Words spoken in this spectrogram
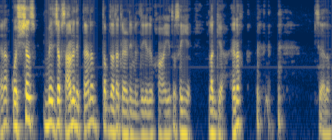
है ना? क्वेश्चंस में जब सामने दिखता है ना, तब ज़्यादा क्लैरिटी मिलती है देखो हाँ ये तो सही है, लग गया, है ना? चलो।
